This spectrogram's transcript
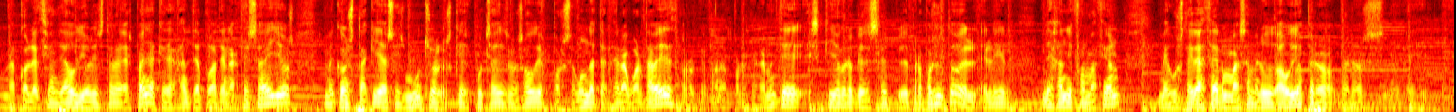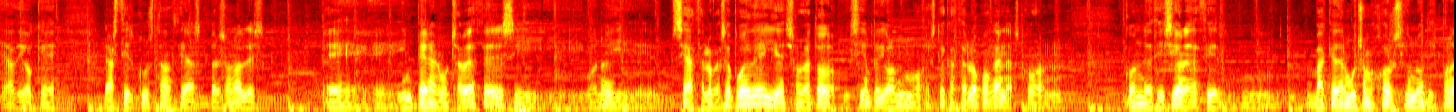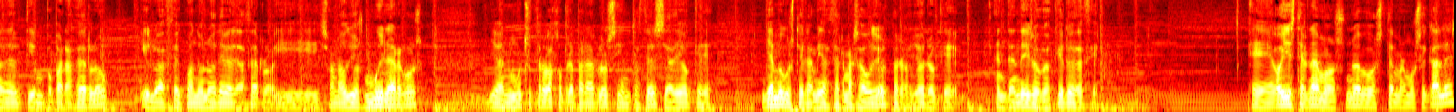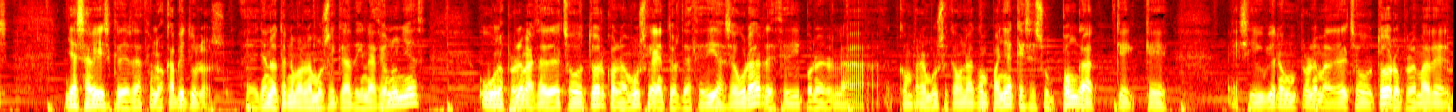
una, colección de audios de historia de España, que la gente pueda tener acceso a ellos. Me consta que ya sois muchos los que escucháis los audios por segunda, tercera, cuarta vez, porque, bueno, porque realmente es que yo creo que ese es el, propósito, el, ir dejando información. Me gustaría hacer más a menudo audios, pero, pero eh, ya digo que las circunstancias personales eh, eh, imperan muchas veces y, bueno, y se hace lo que se puede y sobre todo, y siempre digo lo mismo, esto hay que hacerlo con ganas, con, con decisión, es decir, mm, va a quedar mucho mejor si uno dispone del tiempo para hacerlo y lo hace cuando uno debe de hacerlo. Y son audios muy largos, llevan mucho trabajo prepararlos y entonces ya digo que ya me gustaría a mí hacer más audios, pero yo creo que entendéis lo que os quiero decir. Eh, hoy estrenamos nuevos temas musicales. Ya sabéis que desde hace unos capítulos eh, ya no tenemos la música de Ignacio Núñez. Hubo unos problemas de derecho de autor con la música, entonces decidí asegurar, decidí poner comprar música a una compañía que se suponga que, eh, si hubiera un problema de derecho de autor o problema de,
